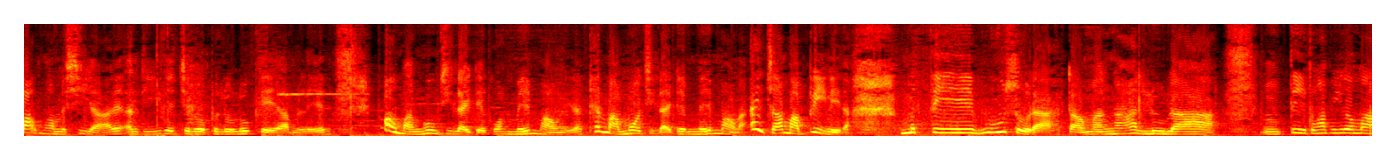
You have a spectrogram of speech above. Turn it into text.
ပေါက်မှမရှိရတဲ့အန်တီတဲ့ကျလို့ဘယ်လိုလုပ်ခဲ့ရမလဲအောက်မှာငုံကြည့်လိုက်တယ်ကွာမဲမောင်နေတာထက်မှာမော့ကြည့်လိုက်တယ်မဲမောင်လာအဲ့ချာမှာပြိနေတာမသေးဘူးဆိုတာတောင်မှငါလူလားအင်း တည်သွားပြီးတော့မှ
